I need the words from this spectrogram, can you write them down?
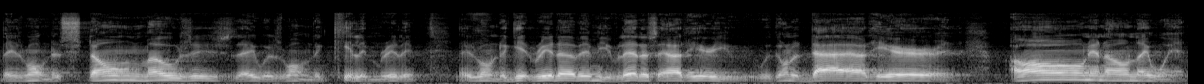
they was wanting to stone Moses, they was wanting to kill him, really. They was wanting to get rid of him. You've let us out here, you, we're going to die out here, and on and on they went.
